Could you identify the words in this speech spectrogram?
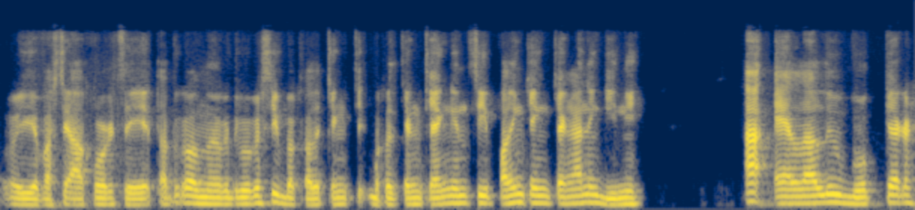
Oh iya pasti awkward sih. Tapi kalau menurut gue sih bakal ceng bakal ceng-cengin sih. Paling ceng-cengannya gini. Ah, elah lu Booker.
